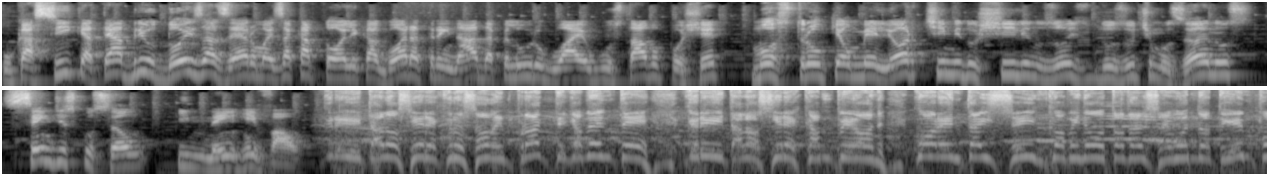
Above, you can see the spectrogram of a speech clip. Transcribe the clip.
O Cacique até abriu 2 a 0, mas a Católica, agora treinada pelo uruguaio Gustavo Pochet, mostrou que é o melhor time do Chile nos dos últimos anos, sem discussão e nem rival. Grítalo si eres cruzado prácticamente, grítalo si eres campeón. 45 minutos del segundo tiempo,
